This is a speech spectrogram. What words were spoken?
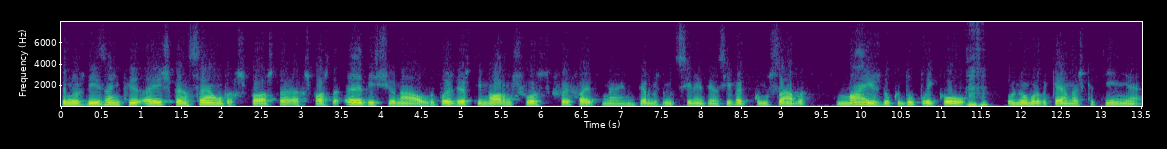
que nos dizem que a expansão da resposta, a resposta adicional, depois deste enorme esforço que foi feito né, em termos de medicina intensiva, que, como sabe, mais do que duplicou uhum. o número de camas que tinha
